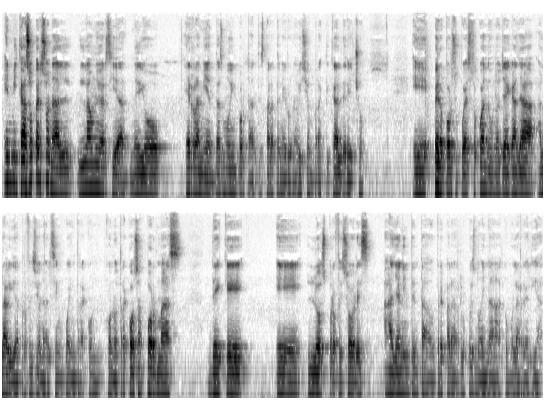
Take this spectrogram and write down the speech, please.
En mi caso personal, la universidad me dio herramientas muy importantes para tener una visión práctica del derecho eh, pero por supuesto cuando uno llega ya a la vida profesional se encuentra con, otra cosa, por más de que eh, los profesores hayan intentado prepararlo, pues no hay nada como la realidad.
